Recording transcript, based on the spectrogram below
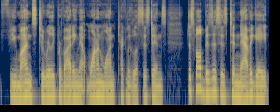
few months to really providing that one-on-one technical assistance to small businesses to navigate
